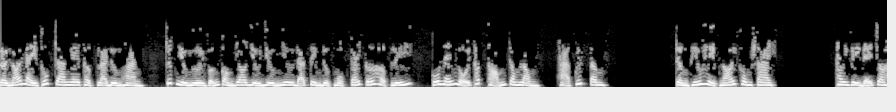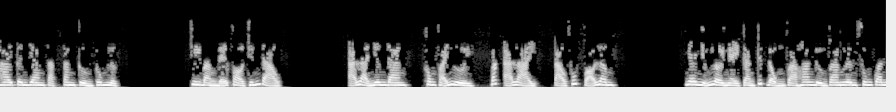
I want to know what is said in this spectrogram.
Lời nói này thốt ra nghe thật là đường hoàng, rất nhiều người vẫn còn do dự dường như đã tìm được một cái cớ hợp lý, cố nén nỗi thấp thỏm trong lòng, hạ quyết tâm. Trần Thiếu Hiệp nói không sai. Thay vì để cho hai tên gian tặc tăng cường công lực, chi bằng để phò chính đạo. Ả là nhân đan, không phải người, bắt ả lại, tạo phúc võ lâm. Nghe những lời ngày càng kích động và hoang đường vang lên xung quanh,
